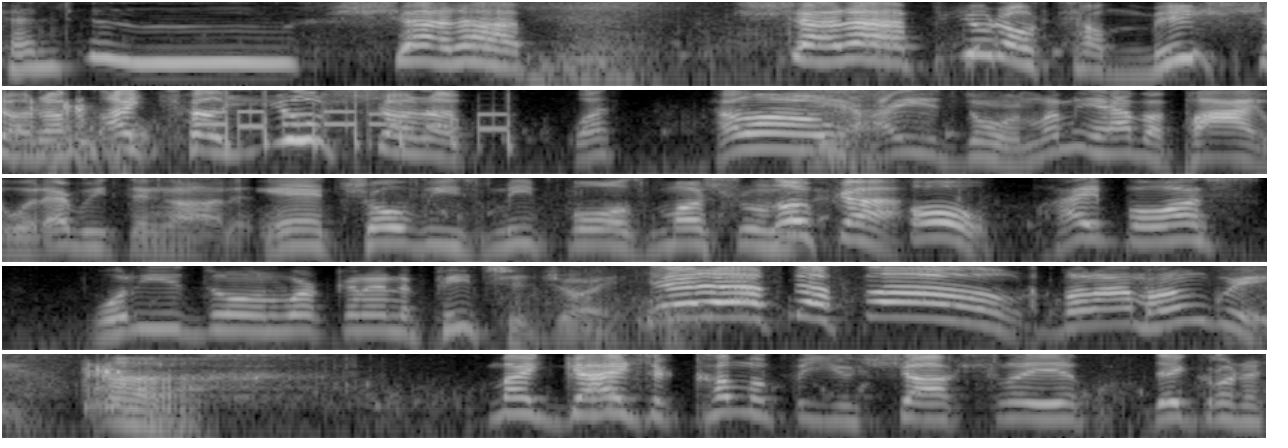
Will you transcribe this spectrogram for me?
Hello. Shut up! Shut up! You don't tell me shut up. I tell you shut up. What? Hello? Yeah, how you doing? Let me have a pie with everything on it. Anchovies, meatballs, mushrooms. Luca. Oh, hi, boss. What are you doing working in a pizza joint? Get off the phone! But I'm hungry. My guys are coming for you, Shark Slayer. They're gonna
